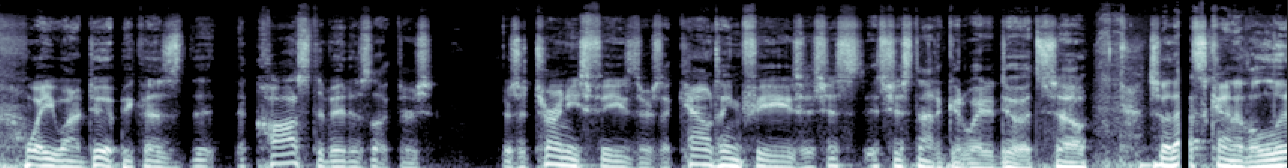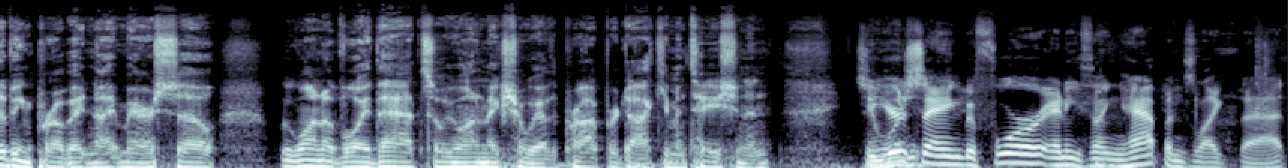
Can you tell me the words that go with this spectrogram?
way you want to do it because the, the cost of it is look there's there's attorney's fees there's accounting fees it's just it's just not a good way to do it. So so that's kind of the living probate nightmare. So we want to avoid that so we want to make sure we have the proper documentation and So you're saying before anything happens like that,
